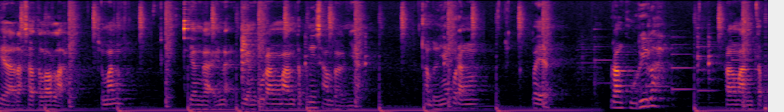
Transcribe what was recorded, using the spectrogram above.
ya rasa telur lah. Cuman yang nggak enak yang kurang mantep nih sambalnya. Sambalnya kurang apa ya kurang gurih lah. Kurang mantep.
